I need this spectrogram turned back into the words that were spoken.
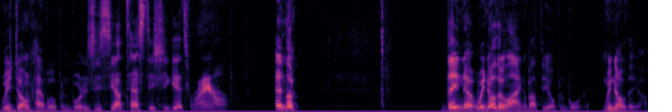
We don't have open borders. You see how testy she gets? And look, they know we know they're lying about the open border. We know they are.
